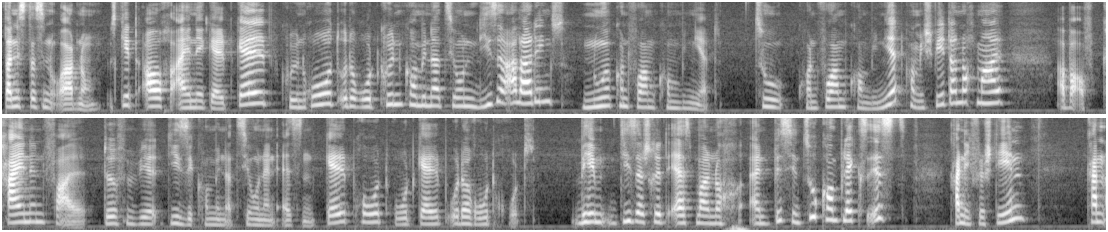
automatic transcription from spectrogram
dann ist das in Ordnung. Es geht auch eine Gelb-Gelb, Grün-Rot oder Rot-Grün-Kombination, diese allerdings nur konform kombiniert. Zu konform kombiniert, komme ich später nochmal. Aber auf keinen Fall dürfen wir diese Kombinationen essen. Gelb-Rot, Rot-Gelb oder Rot-Rot. Wem dieser Schritt erstmal noch ein bisschen zu komplex ist, kann ich verstehen, kann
